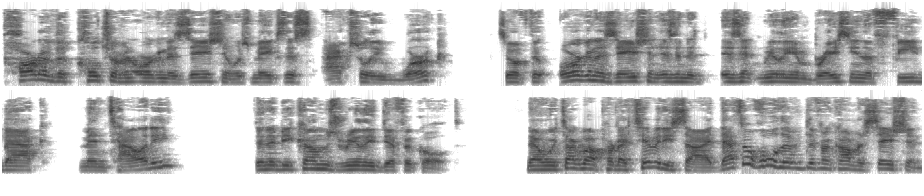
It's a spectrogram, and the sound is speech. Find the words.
part of the culture of an organization which makes this actually work. So if the organization isn't isn't really embracing the feedback mentality, then it becomes really difficult. Now, when we talk about productivity side, that's a whole different conversation.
